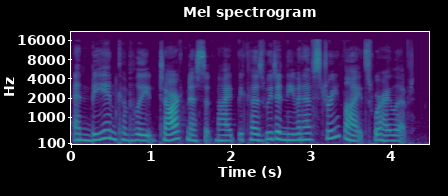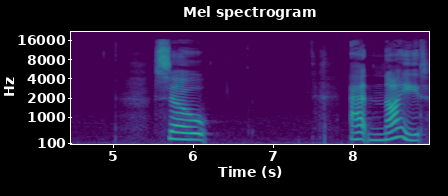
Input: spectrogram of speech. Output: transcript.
and be in complete darkness at night because we didn't even have streetlights where I lived. So at night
